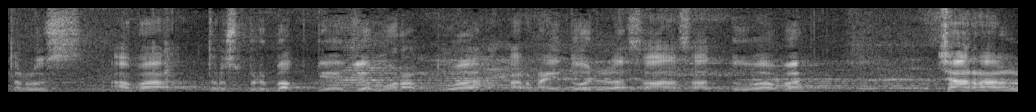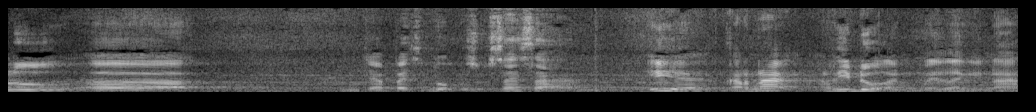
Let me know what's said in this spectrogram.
terus apa terus berbakti aja sama orang tua. Karena itu adalah salah satu apa cara lu eh, Mencapai sebuah kesuksesan. Iya, karena Rido kan balik lagi. Nah,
